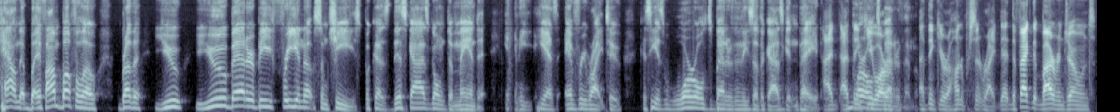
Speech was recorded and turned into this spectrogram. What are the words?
counting it. But if I'm Buffalo, brother, you you better be freeing up some cheese because this guy's gonna demand it. And he he has every right to because he is worlds better than these other guys getting paid. I, I think worlds you are better than them. I think you're 100 percent right. The, the fact that Byron Jones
